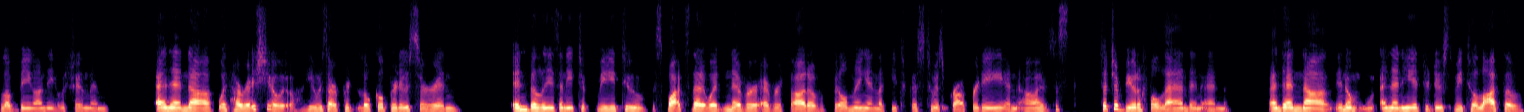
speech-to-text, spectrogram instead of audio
love being on the ocean, and and then uh, with Horatio, he was our pro- local producer in in Belize, and he took me to spots that I would never ever thought of filming, and like he took us to his property, and uh, it's just such a beautiful land, and and and then uh, you know, and then he introduced me to lots of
